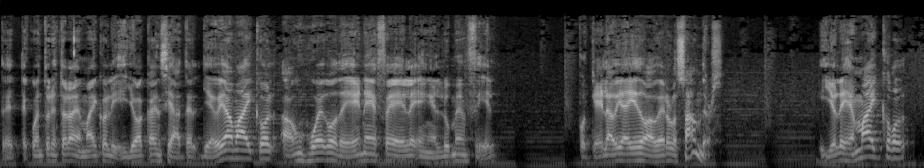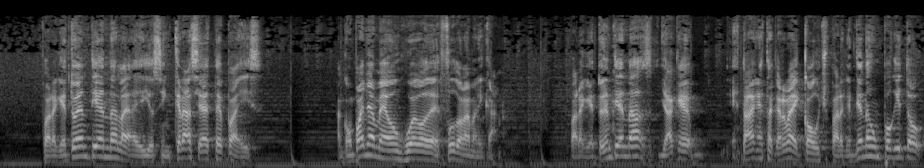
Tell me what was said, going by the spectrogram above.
te, te cuento una historia de Michael y yo acá en Seattle, llevé a Michael a un juego de NFL en el Lumen Field, porque él había ido a ver a los Sounders. Y yo le dije, Michael, para que tú entiendas la idiosincrasia de este país, acompáñame a un juego de fútbol americano. Para que tú entiendas, ya que estaba en esta carrera de coach, para que entiendas un poquito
